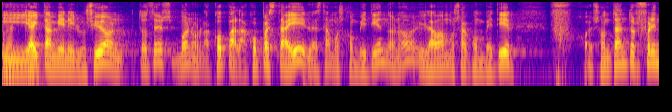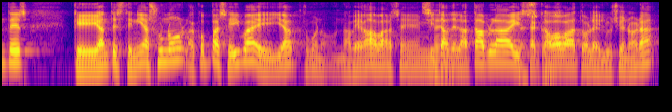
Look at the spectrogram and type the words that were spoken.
y hay también ilusión. Entonces, bueno, la copa, la copa está ahí, la estamos compitiendo, ¿no? Y la vamos a competir. Uf, joder, son tantos frentes que antes tenías uno, la copa se iba y ya, pues bueno, navegabas en Sí, mitad de la tabla y eso se es. acababa toda la ilusión. Ahora,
